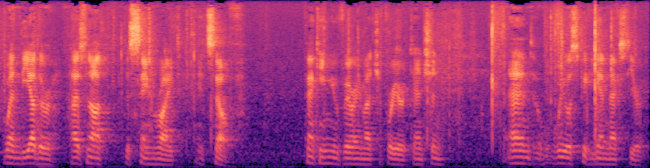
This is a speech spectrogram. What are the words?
when the other has not the same right itself. Thanking you very much for your attention, and we will speak again next year.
